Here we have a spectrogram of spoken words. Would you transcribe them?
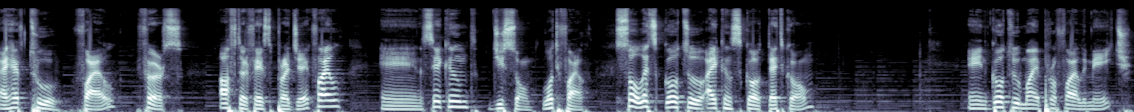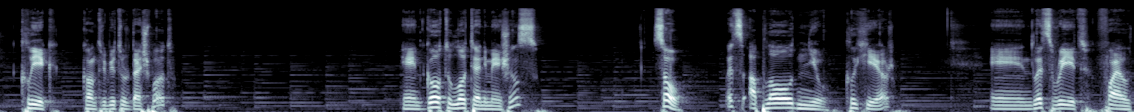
I have two file first After Effects project file. And second JSON Lottie file. So let's go to iconscout.com and go to my profile image, click contributor dashboard. And go to Lottie animations. So let's upload new, click here and let's read file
